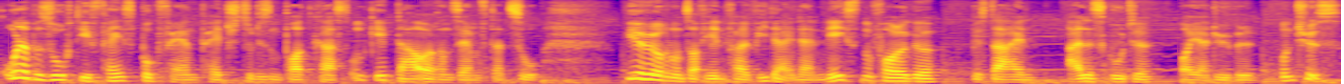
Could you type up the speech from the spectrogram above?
oder besucht die Facebook-Fanpage zu diesem Podcast und gebt da euren Senf dazu. Wir hören uns auf jeden Fall wieder in der nächsten Folge. Bis dahin, alles Gute, euer Dübel und tschüss.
